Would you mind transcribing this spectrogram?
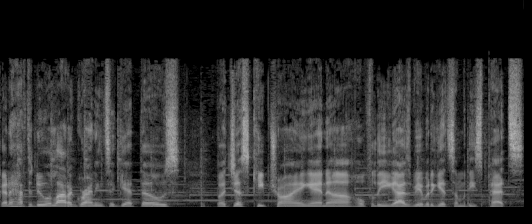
Gonna have to do a lot of grinding to get those, but just keep trying, and uh, hopefully you guys be able to get some of these pets.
